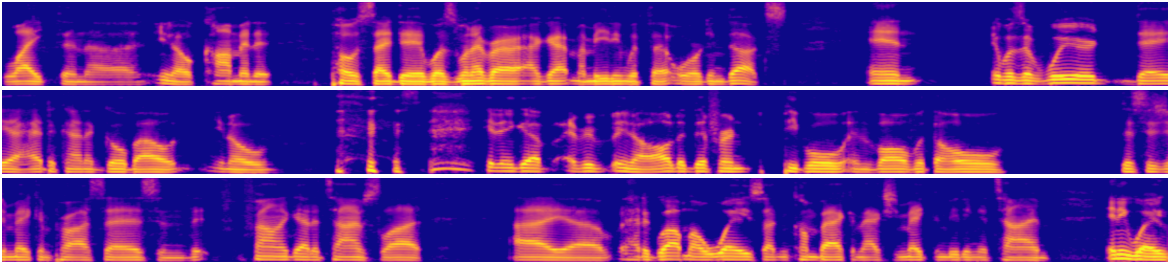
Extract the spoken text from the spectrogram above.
liked and uh, you know commented post I did was whenever I got my meeting with the Oregon Ducks, and it was a weird day. I had to kind of go about you know hitting up every you know all the different people involved with the whole decision making process, and finally got a time slot. I uh, had to go out my way so I can come back and actually make the meeting in time. Anyway,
